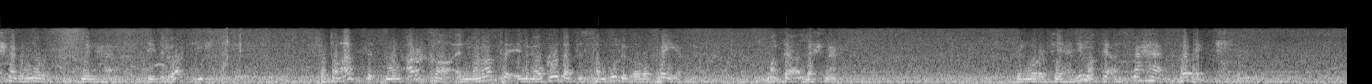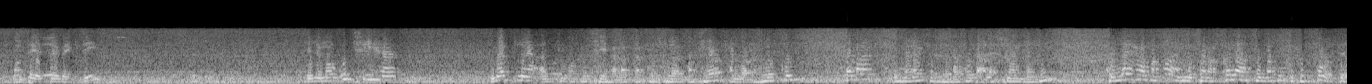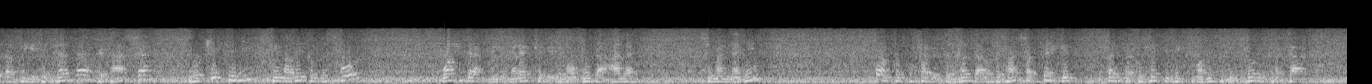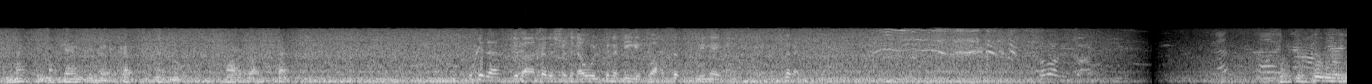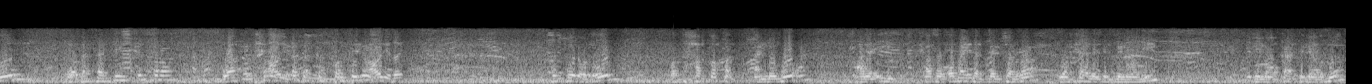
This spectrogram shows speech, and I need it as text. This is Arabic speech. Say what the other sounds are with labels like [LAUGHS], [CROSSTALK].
إحنا بنمر منها. دي دلوقتي فتعد من أرقى المناطق اللي موجودة في إسطنبول الأوروبية المنطقة اللي إحنا بنمر فيها. دي منطقة اسمها بيبك. منطقة بيبك دي اللي موجود فيها مبنى موجود فيها مبنى كونسولار مصرية هنوريه لكم طبعا المراكب اللي موجودة على شمالنا دي كلها مطاعم متنقلة في مضيق البوسفور تقدر تيجي تتغدى تتعشى وتشوف دي في مضيقة الفور واحدة من المراكب اللي موجودة على شمالنا دي سواء كنت حابب تتغدى أو تتعشى بتحجز تاخدك وتشوف بيك في مضيقة الفور وترجعك لنفس المكان اللي ركبت منه مرة ثانية. وكده يبقى خلال الشوط الأول بنتيجه 1-0 لنادي. الزمالك وكسور الروم كسرى وفتح القسطنطينية كسور الروم وتحققت النبوءة على ايد ابو عبيدة بن الجراح وخالد بن الوليد في موقعة اليرموك.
